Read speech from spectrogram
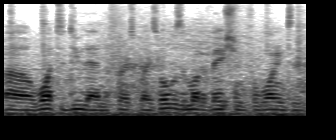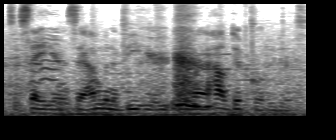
uh, want to do that in the first place? What was the motivation for wanting to, to stay here and say, I'm going to be here no matter how difficult it is?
